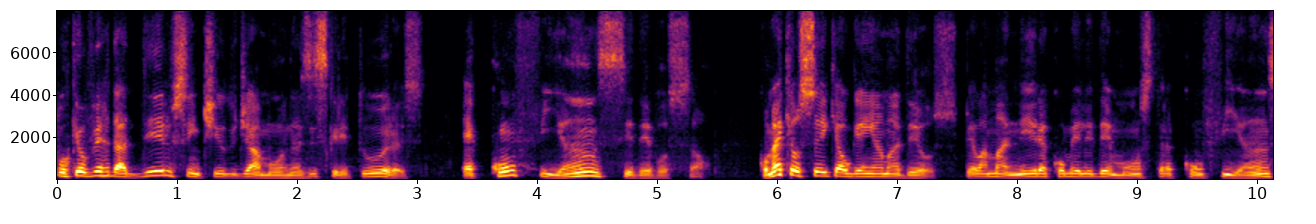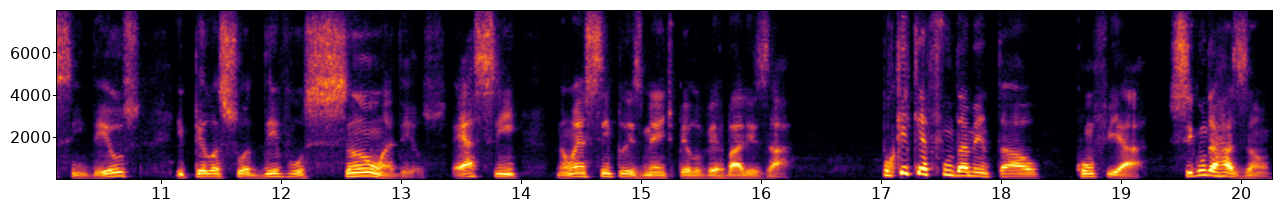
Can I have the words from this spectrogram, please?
porque o verdadeiro sentido de amor nas Escrituras é confiança e devoção. Como é que eu sei que alguém ama Deus? Pela maneira como ele demonstra confiança em Deus e pela sua devoção a Deus. É assim, não é simplesmente pelo verbalizar. Por que, que é fundamental confiar? Segunda razão,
